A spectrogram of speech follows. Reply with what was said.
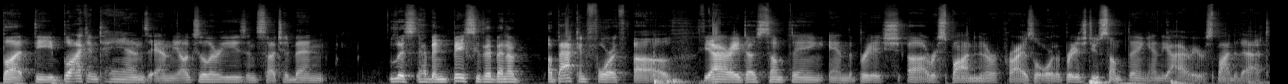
but the Black and Tans and the auxiliaries and such had been list have been basically there've been a, a back and forth of the IRA does something and the British uh, respond in a reprisal, or the British do something and the IRA respond to that.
